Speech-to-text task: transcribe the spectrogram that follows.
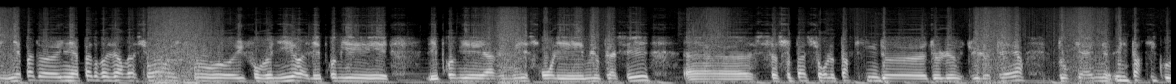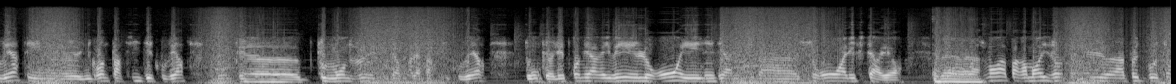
il n'y a pas de, il n'y a pas de réservation. Il faut, il faut venir. Les premiers, les premiers arrivés seront les mieux placés. Euh, ça se passe sur le parking de, de Le- du Leclerc. Donc il y a une, une partie couverte et une, une grande partie découverte. Donc euh, tout le monde veut évidemment la partie couverte. Donc euh, les premiers arrivés l'auront et les derniers ben, seront à l'extérieur. Heureusement, apparemment, ils ont eu un peu de beau temps.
